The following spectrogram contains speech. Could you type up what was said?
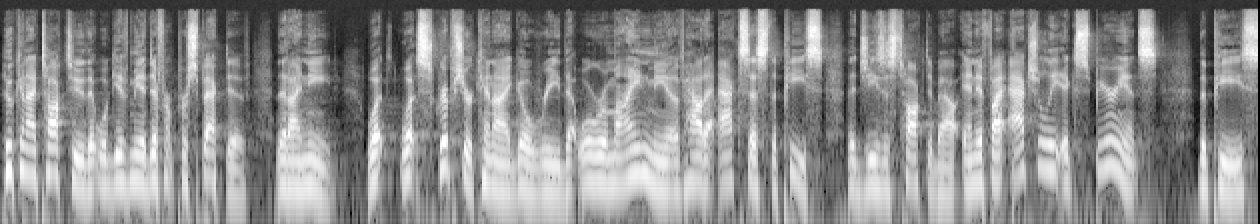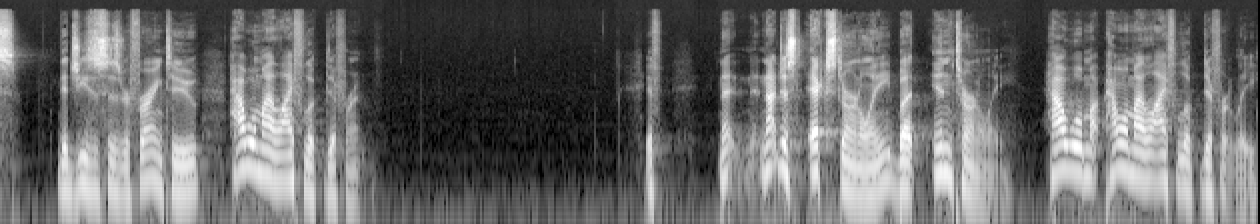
who can I talk to that will give me a different perspective that I need? What, what scripture can I go read that will remind me of how to access the peace that Jesus talked about? And if I actually experience the peace that Jesus is referring to, how will my life look different? If not just externally, but internally, how will my, how will my life look differently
